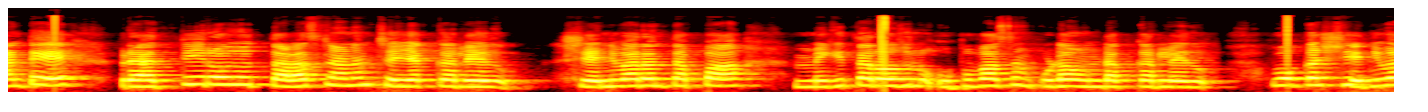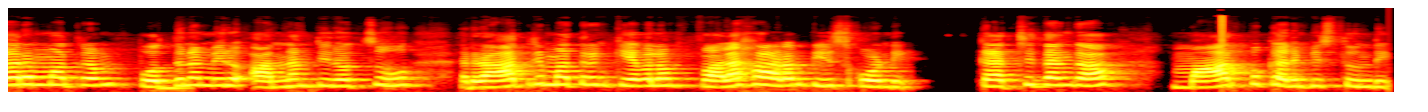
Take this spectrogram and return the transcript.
అంటే ప్రతిరోజు తలస్నానం చేయక్కర్లేదు. శనివారం తప్ప మిగతా రోజులు ఉపవాసం కూడా ఉండక్కర్లేదు. ఒక శనివారం మాత్రం పొద్దున మీరు అన్నం తినొచ్చు. రాత్రి మాత్రం కేవలం ఫలహారం తీసుకోండి. ఖచ్చితంగా మార్పు కనిపిస్తుంది.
